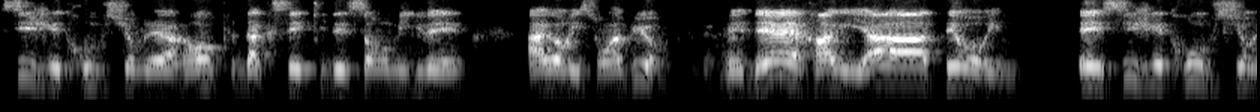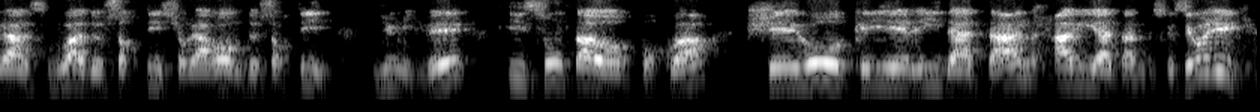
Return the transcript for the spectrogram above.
Si je les trouve sur la rampe d'accès qui descend au migvé, alors ils sont impurs. Et si je les trouve sur la voie de sortie, sur la rampe de sortie du migvé, ils sont taor. Pourquoi? Parce que c'est logique.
